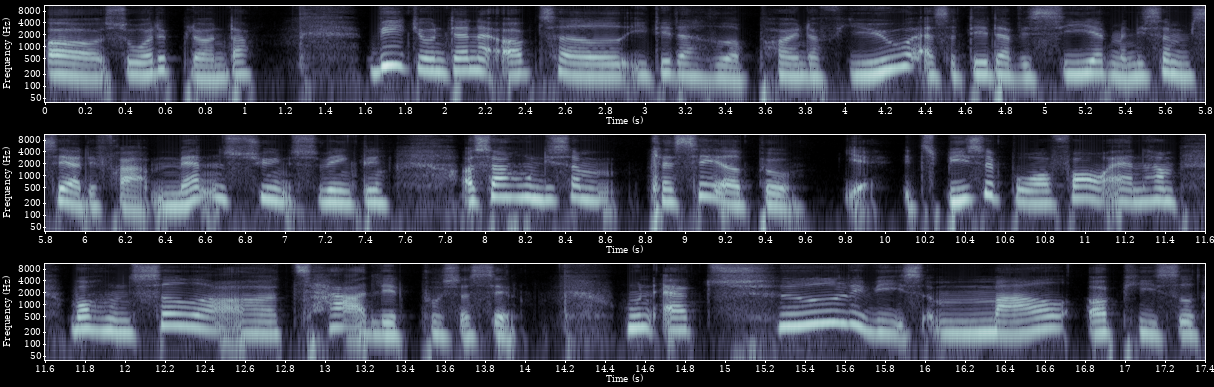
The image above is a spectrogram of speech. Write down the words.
og sorte blonder. Videoen den er optaget i det, der hedder point of view, altså det, der vil sige, at man ligesom ser det fra mandens synsvinkel. Og så er hun ligesom placeret på ja, et spisebord foran ham, hvor hun sidder og tager lidt på sig selv. Hun er tydeligvis meget ophidset,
